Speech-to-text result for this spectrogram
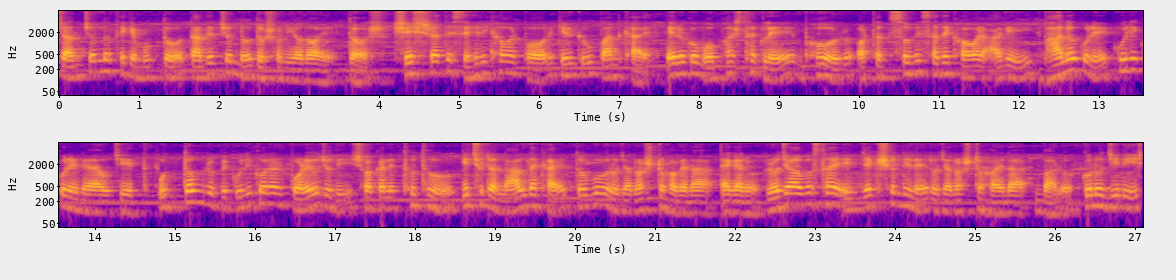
মনোচাঞ্চল্য থেকে মুক্ত তাদের জন্য দোষণীয় নয়। দশ। শেষ রাতে সেহেরি খাওয়ার পর কেউ কেউ পান খায়। এরকম অভ্যাস থাকলে ভোর, অর্থাৎ সোহে সাদেক হওয়ার আগেই ভালো করে কুলি করে নেওয়া উচিত। উত্তম রূপে কুলি করার পরেও যদি সকালে থুথু কিছুটা লাল দেখায়, তবুও রোজা নষ্ট হবে না। এগারো। রোজা অবস্থায় ইনজেকশন নিলে রোজা নষ্ট হয় না। বারো। কোনো জিনিস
